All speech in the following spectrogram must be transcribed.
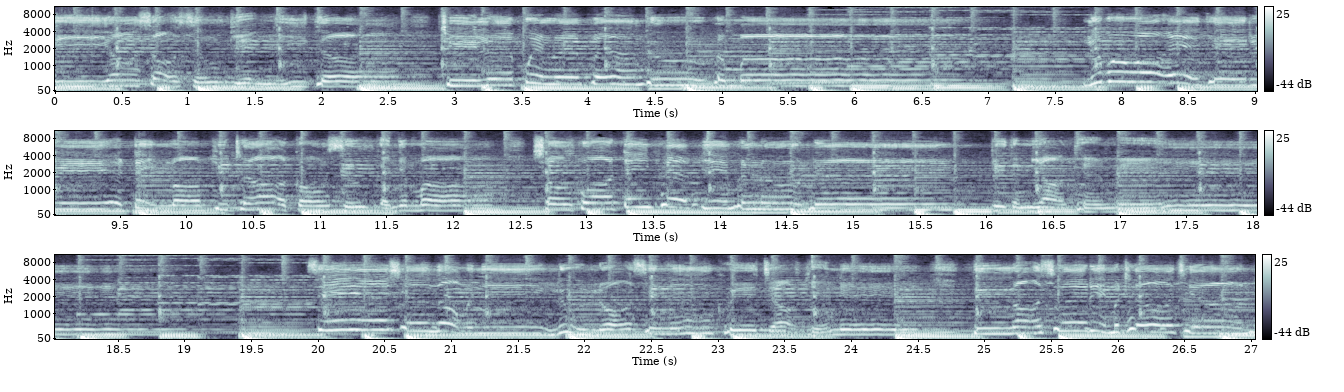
ဒီအောင်ဆော့ဆုံးပြည့်မိသောချွေလွယ်ပွင့်လွယ်ပန်းသူပမာလူဘဝရဲ့သေးတွေအတိတ်မှပြူထားအကောင်စုကညမချောင်းခွာတိမ်ဖက်ပြေမလို့နဲ့ဒီသမျှခင်မင်းစီရရှင်တော့မညီလူလောစင်နေခွေကြောက်ခင်နေသူငါဆွဲရမထောချနေ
